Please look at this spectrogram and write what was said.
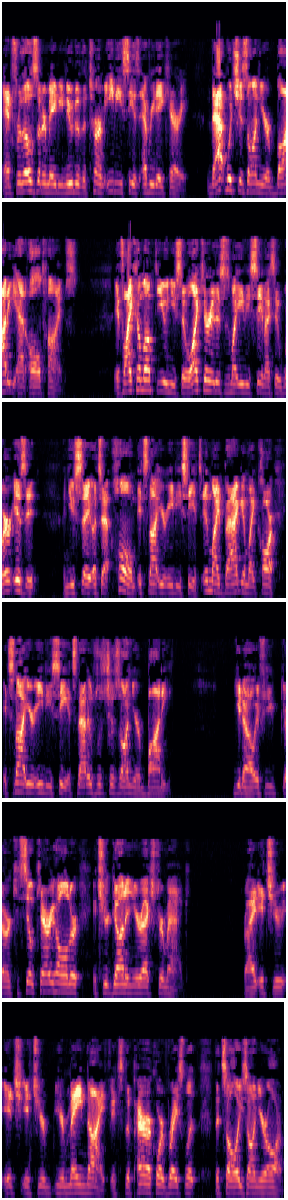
And for those that are maybe new to the term, EDC is everyday carry. That which is on your body at all times. If I come up to you and you say, well, I carry this as my EDC, and I say, where is it? And you say, it's at home, it's not your EDC. It's in my bag in my car. It's not your EDC. It's that which is on your body. You know, if you are a concealed carry holder, it's your gun and your extra mag. Right? It's your, it's, it's your, your main knife. It's the paracord bracelet that's always on your arm.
